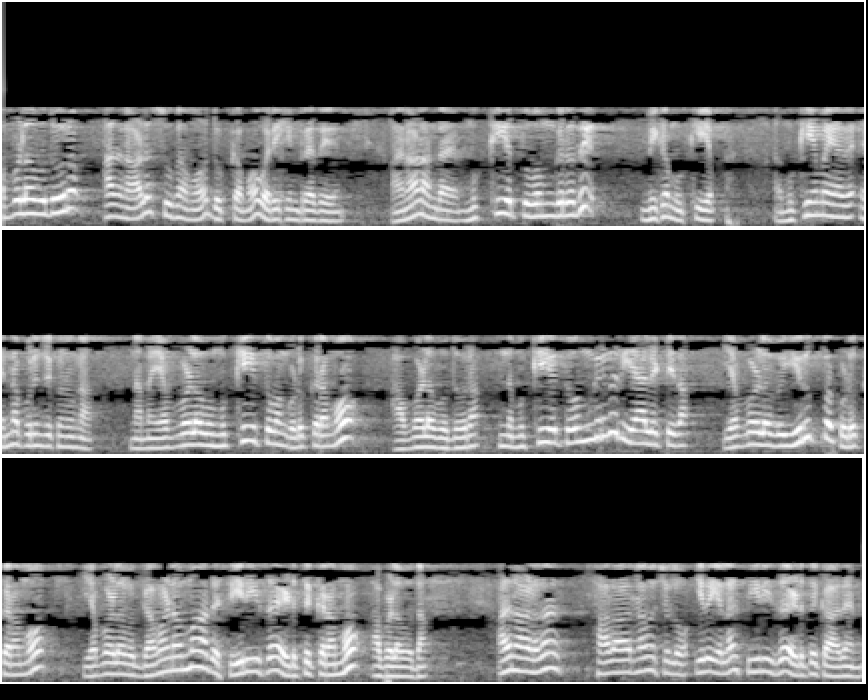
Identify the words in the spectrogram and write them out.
அவ்வளவு தூரம் அதனால சுகமோ துக்கமோ வருகின்றது. அதனால் அந்த முக்கியத்துவம்ங்கிறது மிக முக்கியம். முக்கியமா என்ன புரிஞ்சுக்கணும்னா நம்ம எவ்வளவு முக்கியத்துவம் கொடுக்கிறோமோ அவ்வளவு தூரம். இந்த முக்கியத்துவம்ங்கிறது ரியாலிட்டி தான். எவ்வளவு இருப்ப கொடுக்கிறோமோ எவ்வளவு கவனமா அதை சீரியஸா எடுத்துக்கிறோமோ அவ்வளவுதான். அதனாலதான் சாதாரணமா சொல்லுவோம் இதையெல்லாம் சீரியஸா எடுத்துக்காதன்னு.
